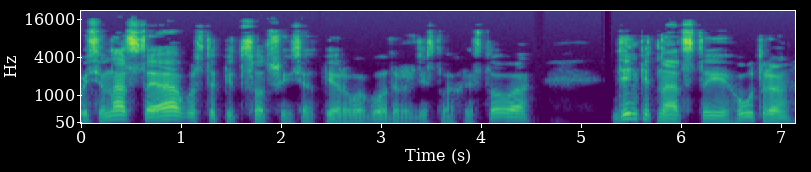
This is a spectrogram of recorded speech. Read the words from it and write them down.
18 августа 561 года Рождества Христова, день 15, утро,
